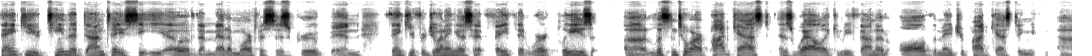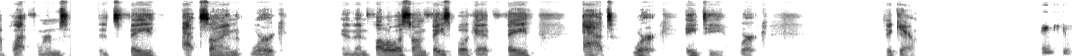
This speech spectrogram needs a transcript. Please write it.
thank you, Tina Dante, CEO of the Metamorphosis Group, and thank you for joining us at Faith at Work. Please uh, listen to our podcast as well. It can be found on all the major podcasting uh, platforms. It's Faith at Sign Work, and then follow us on Facebook at Faith at Work, At Work. Take care. Thank you.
